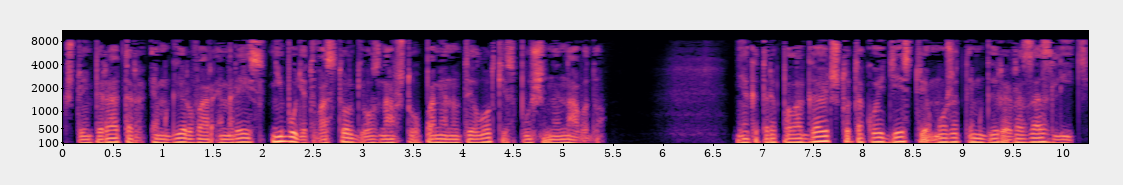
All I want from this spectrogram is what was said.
что император Эмгир Вар Эмрейс не будет в восторге, узнав, что упомянутые лодки спущены на воду. Некоторые полагают, что такое действие может Имгыра разозлить.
